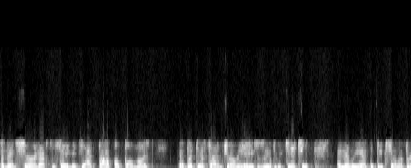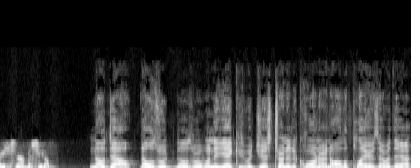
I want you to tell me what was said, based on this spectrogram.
and then sure enough, the same exact pop up almost but this time Charlie Hayes was able to catch it, and then we had the big celebration on the field. No doubt, those were those were when the Yankees were just turning the corner, and all the players that were there.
